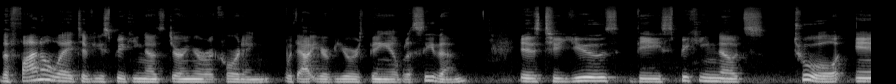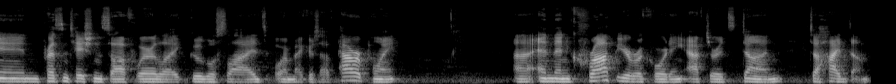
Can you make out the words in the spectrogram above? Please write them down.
The final way to view speaking notes during a recording without your viewers being able to see them is to use the speaking notes tool in presentation software like Google Slides or Microsoft PowerPoint, uh, and then crop your recording after it's done to hide them.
